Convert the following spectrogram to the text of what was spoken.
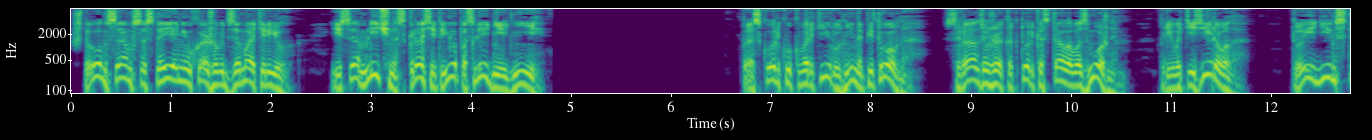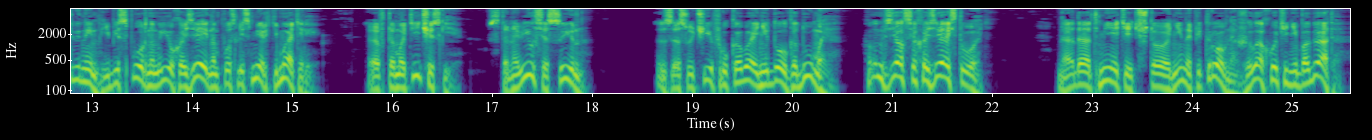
что он сам в состоянии ухаживать за матерью и сам лично скрасит ее последние дни. Поскольку квартиру Нина Петровна сразу же, как только стало возможным, приватизировала, то единственным и бесспорным ее хозяином после смерти матери автоматически становился сын. Засучив рукава и недолго думая, он взялся хозяйствовать. Надо отметить, что Нина Петровна жила хоть и не богато,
